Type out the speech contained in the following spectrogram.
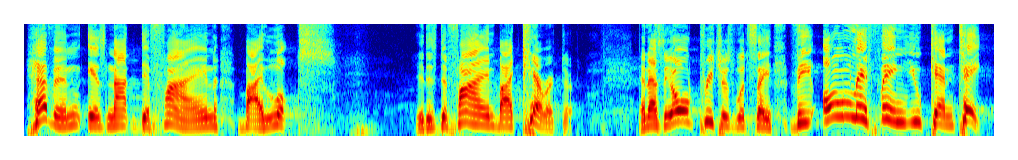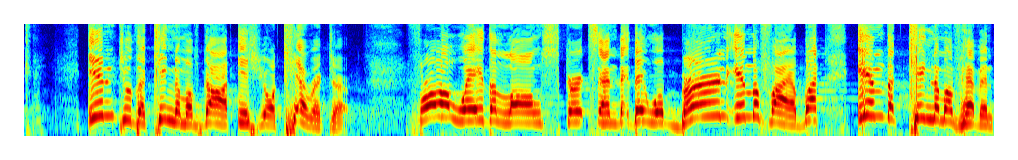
Heaven is not defined by looks, it is defined by character. And as the old preachers would say, the only thing you can take into the kingdom of God is your character. Throw away the long skirts and they will burn in the fire. But in the kingdom of heaven,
